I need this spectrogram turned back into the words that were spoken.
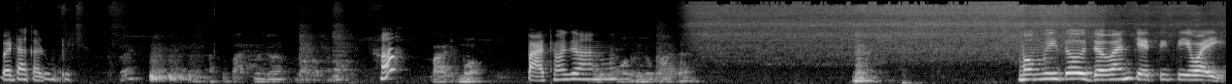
બટાકા ડુંગળી આ તો પાઠમાં જવાનું હા પાઠમાં પાઠમાં જવાનું પાઠમાં પેલો પાઠ હે. મમ્મી તો જવાન કહેતી હતી હોય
